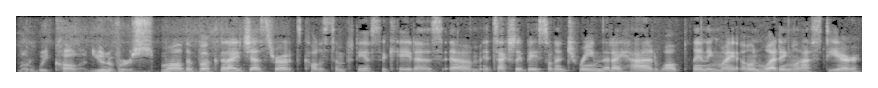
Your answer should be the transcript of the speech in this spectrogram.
what do we call it? Universe. Well, the book that I just wrote, is called A Symphony of Cicadas. Um, it's actually based on a dream that I had while planning my own wedding last year.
